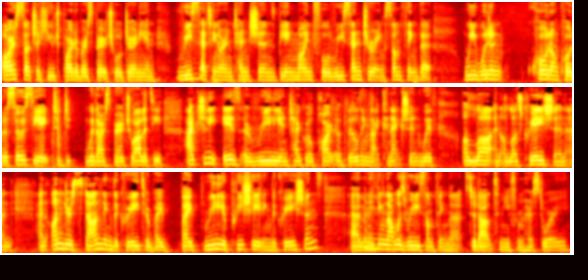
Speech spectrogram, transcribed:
are such a huge part of our spiritual journey and resetting our intentions being mindful recentering something that we wouldn't quote unquote associate to do, with our spirituality actually is a really integral part of building that connection with Allah and Allah's creation and and understanding the creator by by really appreciating the creations um, and I think that was really something that stood out to me from her story.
